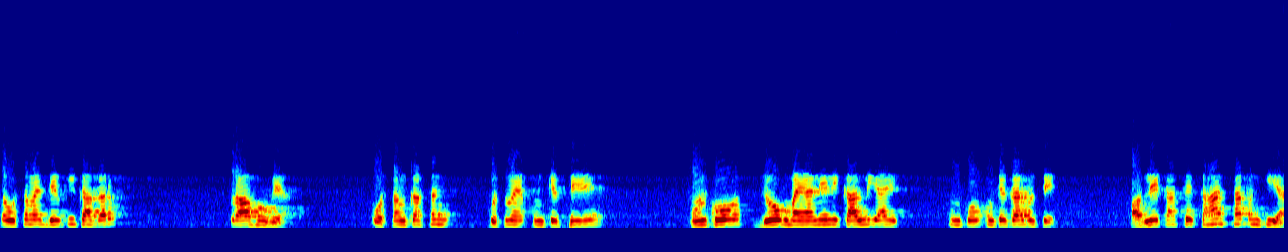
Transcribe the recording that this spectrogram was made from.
तो उस समय देवकी का गर्भ श्राव हो गया। वो संकर्षण उसमें उनके थे। उनको जोग माया ने निकाल लिया उनको, उनके गर्भ से। और लेकर से कहा स्थापन किया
